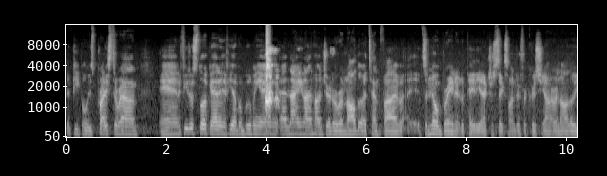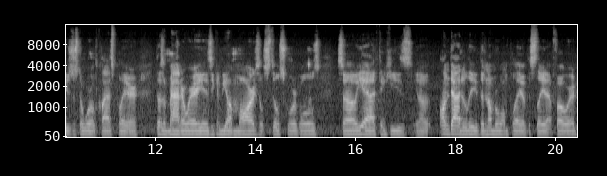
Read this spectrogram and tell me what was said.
the people he's priced around. And if you just look at it, if you have a Aubameyang at 9,900 or Ronaldo at 10.5, it's a no-brainer to pay the extra 600 for Cristiano Ronaldo. He's just a world-class player. Doesn't matter where he is. He can be on Mars. He'll still score goals. So yeah, I think he's you know undoubtedly the number one player of the slate at forward.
